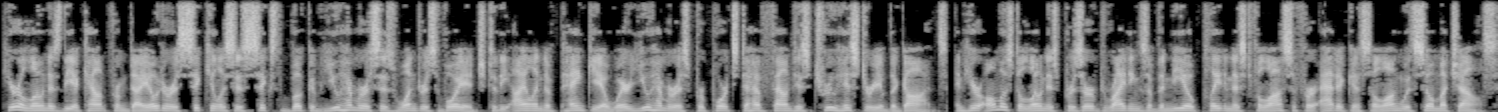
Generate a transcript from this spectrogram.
Here alone is the account from Diodorus Siculus's sixth book of Euhemerus's wondrous voyage to the island of Panchaea where Euhemerus purports to have found his true history of the gods, and here almost alone is preserved writings of the Neo-Platonist philosopher Atticus along with so much else.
